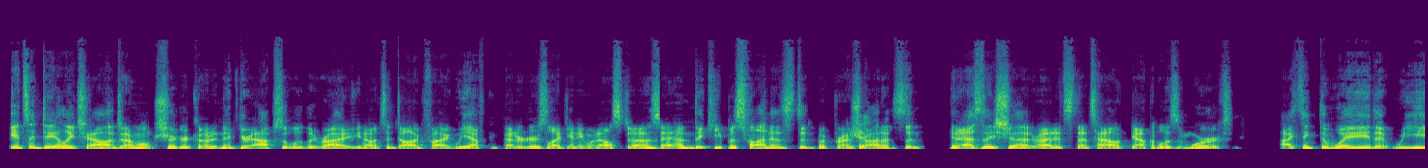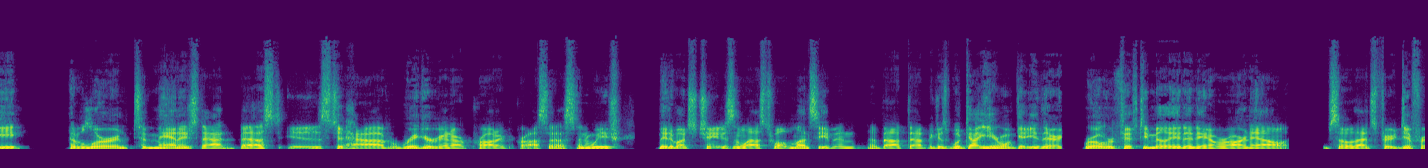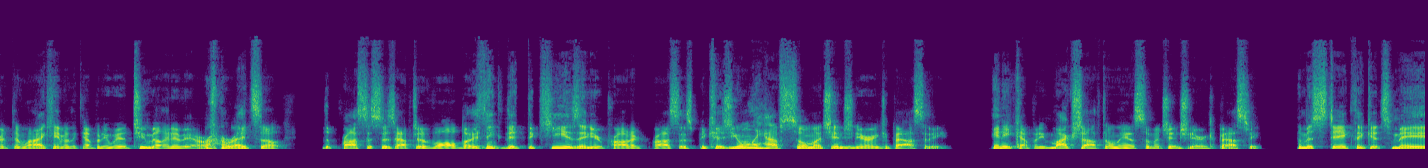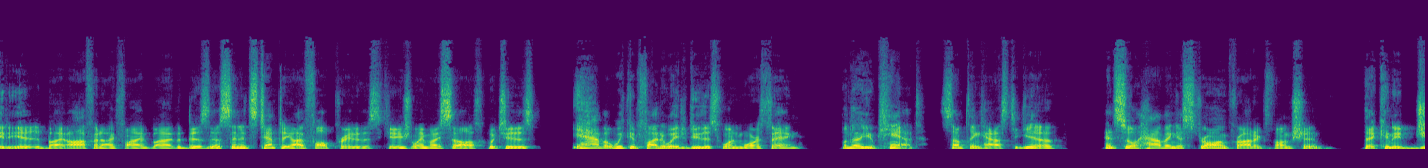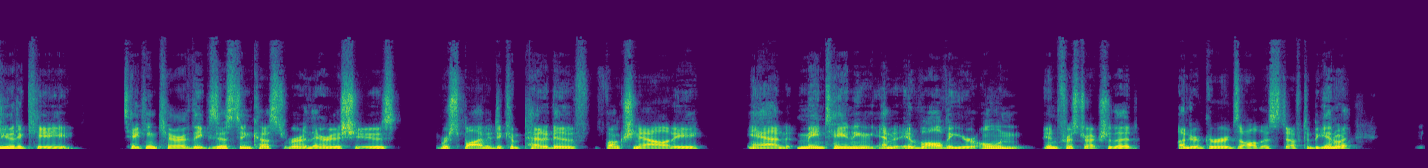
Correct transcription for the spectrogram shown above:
It's a daily challenge. I won't sugarcoat it, Nick. You're absolutely right. You know, it's a dogfight. We have competitors like anyone else does, and they keep us honest and put pressure on us. And you know, as they should, right? It's that's how capitalism works. I think the way that we have learned to manage that best is to have rigor in our product process. And we've made a bunch of changes in the last 12 months, even about that, because what got you here won't get you there. We're over 50 million in ARR now. So that's very different than when I came to the company. We had 2 million of ARR, right? So the processes have to evolve. But I think that the key is in your product process because you only have so much engineering capacity. Any company, Microsoft only has so much engineering capacity. The mistake that gets made is by often I find by the business, and it's tempting. I fall prey to this occasionally myself, which is, yeah, but we could find a way to do this one more thing. Well, no, you can't. Something has to give. And so having a strong product function that can adjudicate taking care of the existing customer and their issues, responding to competitive functionality, and maintaining and evolving your own infrastructure that undergirds all this stuff to begin with.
